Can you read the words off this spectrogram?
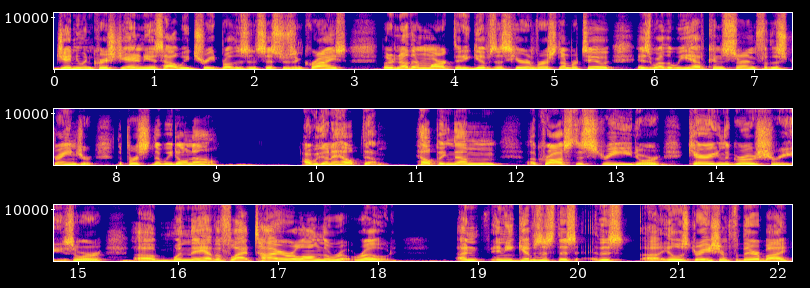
genuine Christianity is how we treat brothers and sisters in Christ. But another mark that he gives us here in verse number two is whether we have concern for the stranger, the person that we don't know. Are we going to help them? Helping them across the street or carrying the groceries or uh, when they have a flat tire along the ro- road. And, and he gives us this, this uh, illustration for thereby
